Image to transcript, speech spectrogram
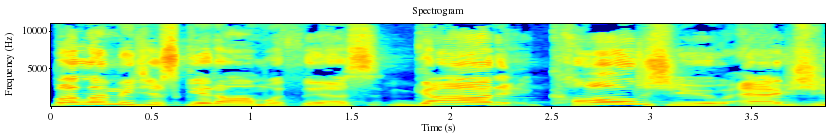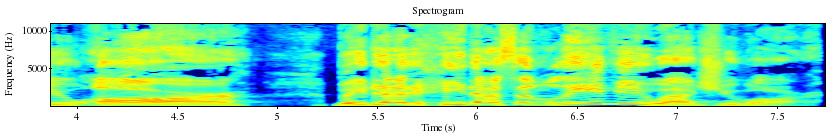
But let me just get on with this. God calls you as you are but he doesn't leave you as you are.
